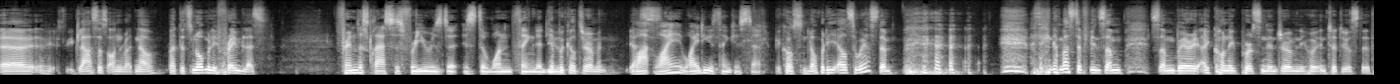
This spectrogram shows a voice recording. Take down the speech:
uh, glasses on right now. But it's normally frameless. Frameless glasses for you is the is the one thing that you typical German. Yes. Why, why why do you think is that? Because nobody else wears them. I think there must have been some some very iconic person in Germany who introduced it.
